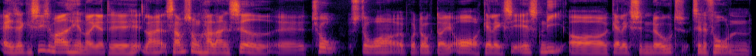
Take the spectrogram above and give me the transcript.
Altså jeg kan sige så meget, Henrik, at øh, Samsung har lanceret øh, to store øh, produkter i år, Galaxy S9 og Galaxy Note-telefonen,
